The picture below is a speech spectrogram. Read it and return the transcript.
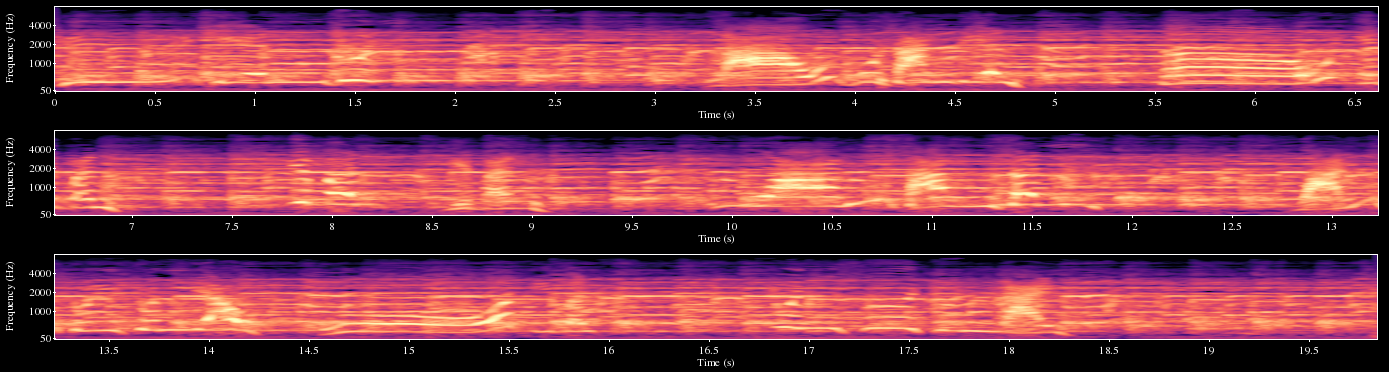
去见君，老夫上殿走一本，一本一本往上升。万岁准了我的本，君师君来，臣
